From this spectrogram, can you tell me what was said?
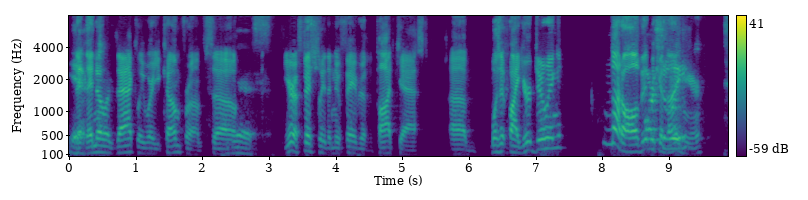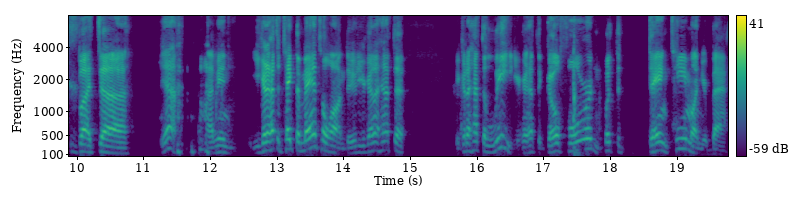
Yes. They, they know exactly where you come from. So yes. you're officially the new favorite of the podcast. Um, was it by your doing? Not all of it because I'm here, but uh, yeah, I mean, you're gonna have to take the mantle on, dude. You're gonna have to, you're gonna have to lead. You're gonna have to go forward and put the dang team on your back.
